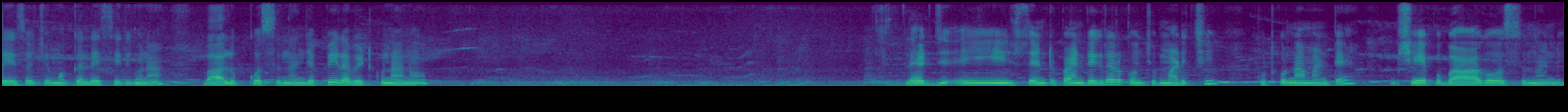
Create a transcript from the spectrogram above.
లేస్ వచ్చి మొగ్గలు లేసి ఎదుగున బాగా లుక్ వస్తుందని చెప్పి ఇలా పెట్టుకున్నాను. లెడ్జ్ ఈ సెంటర్ పాయింట్ దగ్గర కొంచెం మడిచి కుట్టుకున్నామంటే షేప్ బాగా వస్తుందండి.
